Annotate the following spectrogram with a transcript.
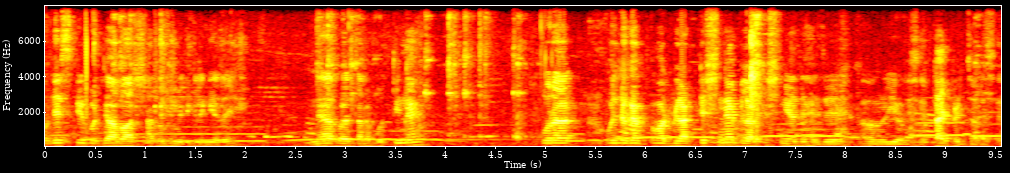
ওদের স্ক্রিপ্ট আবার সাগরদু মেডিকেলে নিয়ে যায়। নেওয়ার পরে তারা ভর্তি নেয়। ওরা ওই জায়গায় আবার ব্লাড টেস্ট নেয়। ব্লাড টেস্ট নিয়ে দেখে যে ইয়ে হয়েছে টাইফয়েড চালাইছে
